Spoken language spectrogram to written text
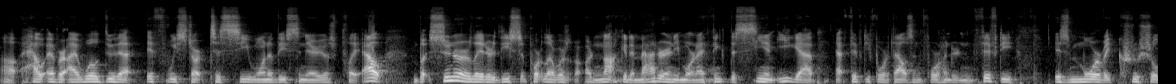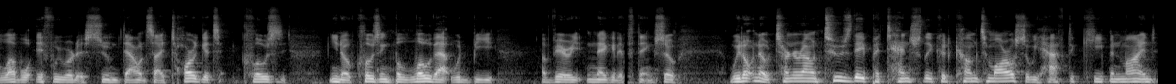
Uh, however, I will do that if we start to see one of these scenarios play out. But sooner or later, these support levels are not going to matter anymore. And I think the CME gap at 54,450 is more of a crucial level if we were to assume downside targets close, you know, closing below that would be a very negative thing. So we don't know. Turnaround Tuesday potentially could come tomorrow, so we have to keep in mind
